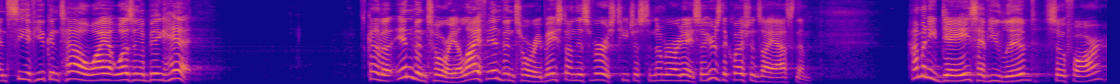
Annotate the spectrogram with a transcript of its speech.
and see if you can tell why it wasn't a big hit. It's kind of an inventory, a life inventory based on this verse. Teach us to number our days. So here's the questions I asked them How many days have you lived so far?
